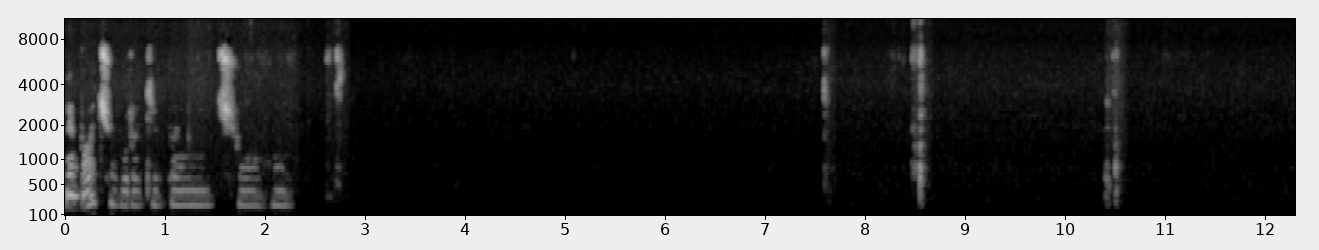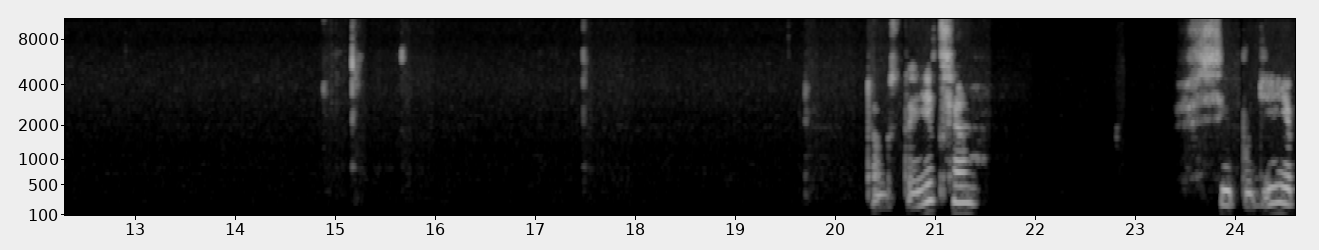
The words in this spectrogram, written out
Не бачу вроді би нічого. Так, здається, всі події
